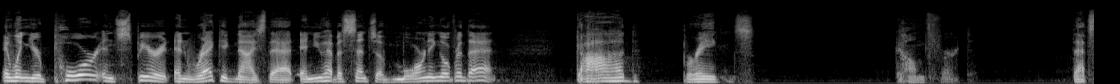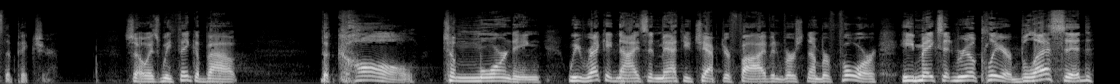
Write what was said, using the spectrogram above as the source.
And when you're poor in spirit and recognize that, and you have a sense of mourning over that, God brings comfort. That's the picture. So, as we think about the call to mourning, we recognize in Matthew chapter 5 and verse number 4, he makes it real clear. Blessed,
